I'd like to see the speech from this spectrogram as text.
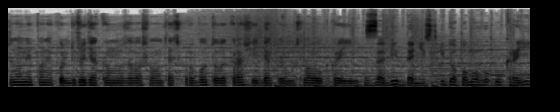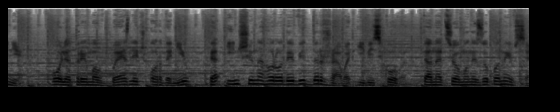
Шановний пане Поль, дуже дякуємо за вашу волонтерську роботу. Ви кращі і дякуємо. Слава Україні! За відданість і допомогу Україні Поль отримав безліч орденів та інші нагороди від держави і військових. Та на цьому не зупинився.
